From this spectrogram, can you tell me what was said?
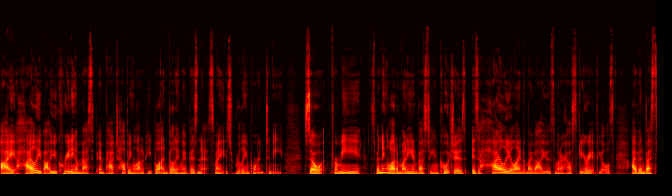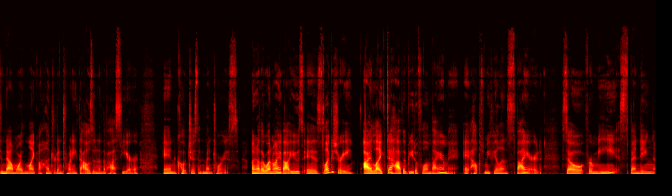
I highly value creating a massive impact, helping a lot of people, and building my business. Right? It's really important to me. So for me, spending a lot of money investing in coaches is highly aligned with my values, no matter how scary it feels. I've invested now more than like 120,000 in the past year in coaches and mentors. Another one of my values is luxury. I like to have a beautiful environment. It helps me feel inspired. So for me, spending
